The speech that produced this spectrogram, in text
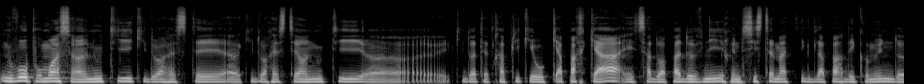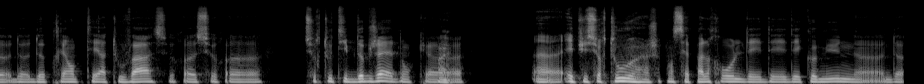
nouveau, pour moi, c'est un outil qui doit rester, euh, qui doit rester un outil qui doit être appliqué au cas par cas et ça ne doit pas devenir une systématique de la part des communes de, de préempter à tout va sur, sur, sur tout type d'objet. Donc, et puis surtout, je pense que ce n'est pas le rôle des, des, des communes de,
